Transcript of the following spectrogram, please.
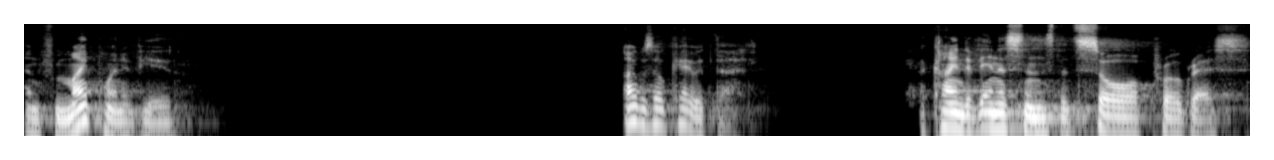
And from my point of view, I was okay with that. A kind of innocence that saw progress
